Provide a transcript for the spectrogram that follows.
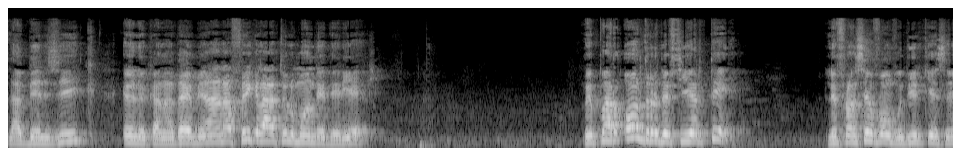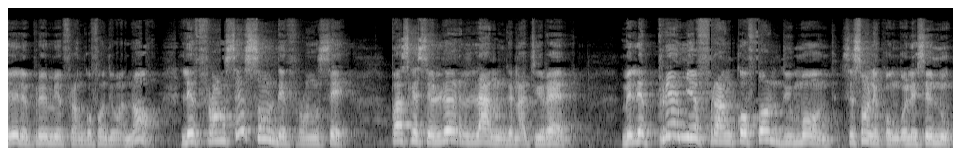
la Belgique et le Canada. Mais en Afrique, là, tout le monde est derrière. Mais par ordre de fierté, les Français vont vous dire que c'est eux les premiers francophones du monde. Non, les Français sont des Français parce que c'est leur langue naturelle. Mais les premiers francophones du monde, ce sont les Congolais, c'est nous.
